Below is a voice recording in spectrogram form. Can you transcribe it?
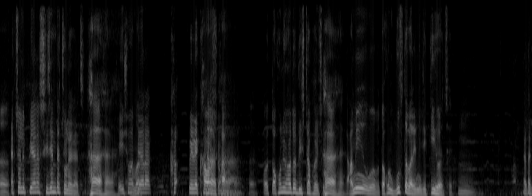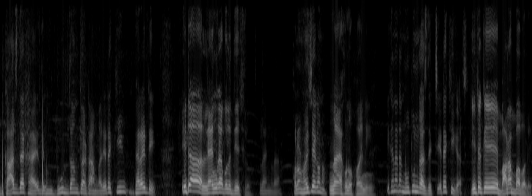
হ্যাঁ। অ্যাকচুয়ালি পেয়ারার সিজনটা চলে গেছে। হ্যাঁ হ্যাঁ এই সময় পেয়ারা পেড়ে খাওয়ার হ্যাঁ, সময়। হ্যাঁ, হ্যাঁ। ও তখনই হয়তো ডিস্টার্ব হয়েছে হ্যাঁ হ্যাঁ আমি তখন বুঝতে পারিনি যে কি হয়েছে। হুম। একটা গাছ দেখায় দেখুন দুর্দান্ত একটা আম গাছ। এটা কি ভ্যারাইটি এটা ল্যাংড়া বলে দিয়েছিল। ল্যাংড়া। ফলন হয়েছে এখনও? না এখনও হয়নি। এখানে একটা নতুন গাছ দেখছি। এটা কি গাছ? এটাকে বারাব্বা বলে।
